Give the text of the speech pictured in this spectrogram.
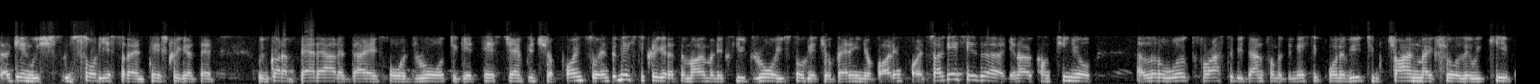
again, we saw yesterday in Test cricket that we've got to bat out a day for a draw to get Test Championship points. So in domestic cricket at the moment, if you draw, you still get your batting and your bowling points. So I guess there's a you know continual a little work for us to be done from a domestic point of view to try and make sure that we keep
